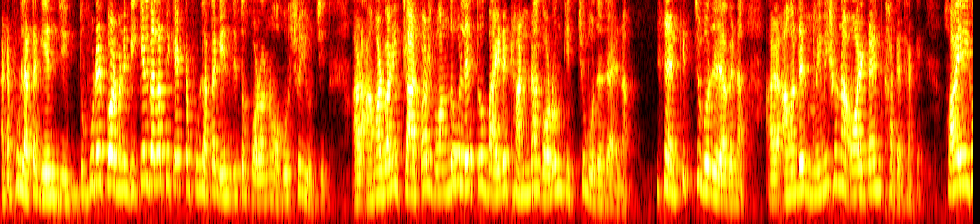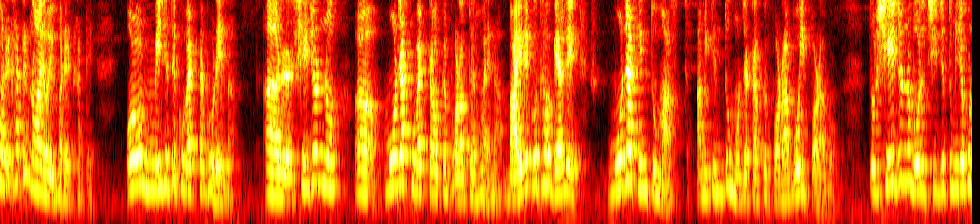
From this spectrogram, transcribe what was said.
একটা ফুল হাতা গেঞ্জি। দুপুরের পর মানে বিকেলবেলা থেকে একটা ফুল হাতা গেঞ্জি তো পরানো অবশ্যই উচিত। আর আমার বাড়ির চারপাশ বন্ধ হলে তো বাইরে ঠান্ডা, গরম কিচ্ছু বোঝা যায় না। হ্যাঁ কিচ্ছু বোঝা যাবে না। আর আমাদের মিমিসোনা অল টাইম খাটে থাকে। হয় এই ঘরে খাটে, নয় ওই ঘরের খাটে। ও মেঝেতে খুব একটা ঘোরে না। আর সেই জন্য মোজা খুব একটা ওকে পড়াতে হয় না। বাইরে কোথাও গেলে, মোজা কিন্তু মাস্ট আমি কিন্তু মোজাটা ওকে পড়াবোই পরাবো। তো সেই জন্য বলছি যে তুমি যখন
